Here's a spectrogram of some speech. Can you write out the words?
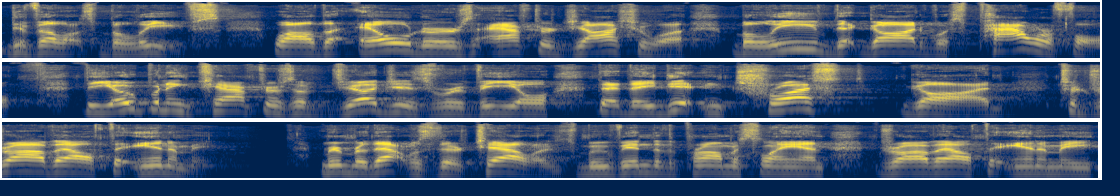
develops beliefs. While the elders after Joshua believed that God was powerful, the opening chapters of Judges reveal that they didn't trust God to drive out the enemy. Remember, that was their challenge move into the promised land, drive out the enemy,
